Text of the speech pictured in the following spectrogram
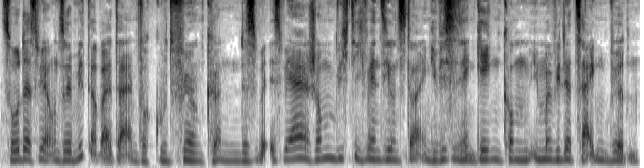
so, dass wir unsere Mitarbeiter einfach gut führen können. Das, es wäre ja schon wichtig, wenn sie uns da ein gewisses Entgegenkommen immer wieder zeigen würden.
